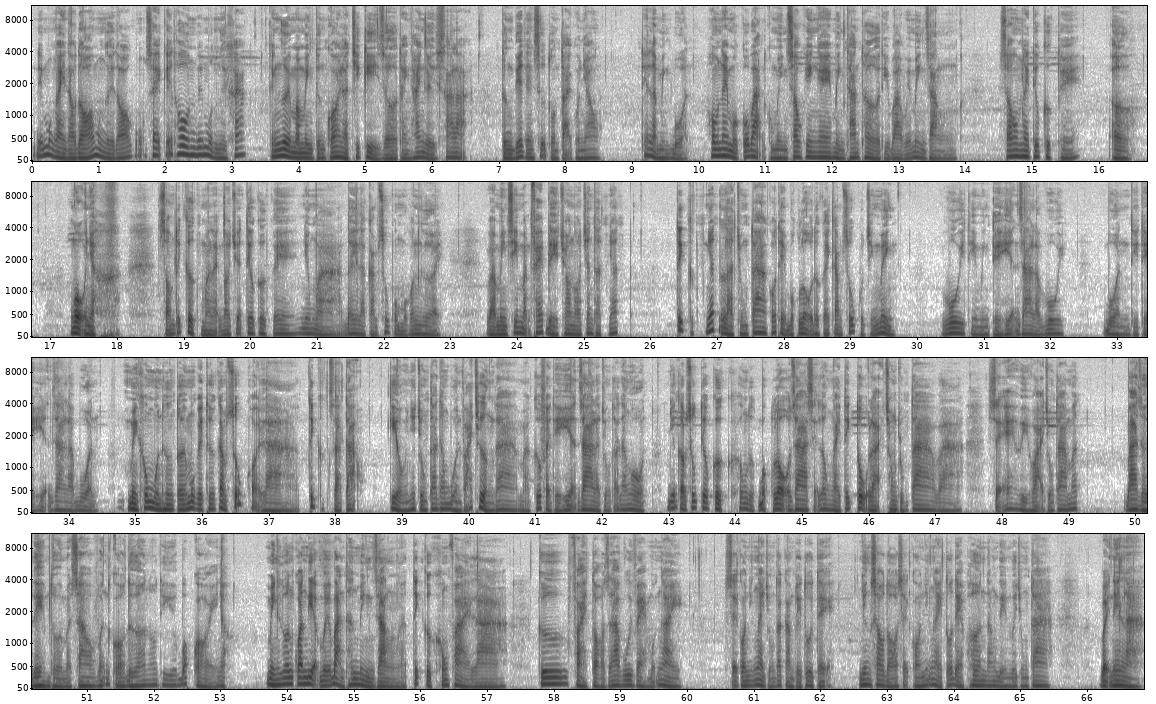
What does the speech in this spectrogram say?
đến một ngày nào đó mà người đó cũng sẽ kết hôn với một người khác. Cái người mà mình từng coi là tri kỷ giờ thành hai người xa lạ, từng biết đến sự tồn tại của nhau. Thế là mình buồn. Hôm nay một cô bạn của mình sau khi nghe mình than thở thì bảo với mình rằng Sao hôm nay tiêu cực thế? Ờ, ngộ nhỉ? Sống tích cực mà lại nói chuyện tiêu cực ghê Nhưng mà đây là cảm xúc của một con người. Và mình xin mạn phép để cho nó chân thật nhất. Tích cực nhất là chúng ta có thể bộc lộ được cái cảm xúc của chính mình. Vui thì mình thể hiện ra là vui Buồn thì thể hiện ra là buồn. Mình không muốn hướng tới một cái thứ cảm xúc gọi là tích cực giả tạo kiểu như chúng ta đang buồn vãi trưởng ra mà cứ phải thể hiện ra là chúng ta đang ổn. Những cảm xúc tiêu cực không được bộc lộ ra sẽ lâu ngày tích tụ lại trong chúng ta và sẽ hủy hoại chúng ta mất. 3 giờ đêm rồi mà sao vẫn có đứa nó đi bóp còi ấy nhở? Mình luôn quan niệm với bản thân mình rằng tích cực không phải là cứ phải tỏ ra vui vẻ mỗi ngày. Sẽ có những ngày chúng ta cảm thấy tồi tệ, nhưng sau đó sẽ có những ngày tốt đẹp hơn đang đến với chúng ta. Vậy nên là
